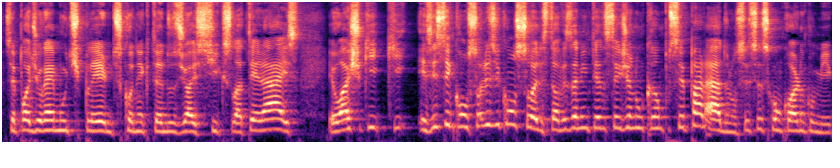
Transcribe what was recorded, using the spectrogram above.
Você pode jogar em multiplayer desconectando os joysticks laterais. Eu acho que, que existem consoles e consoles. Talvez a Nintendo esteja num campo separado. Não sei se vocês concordam comigo.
